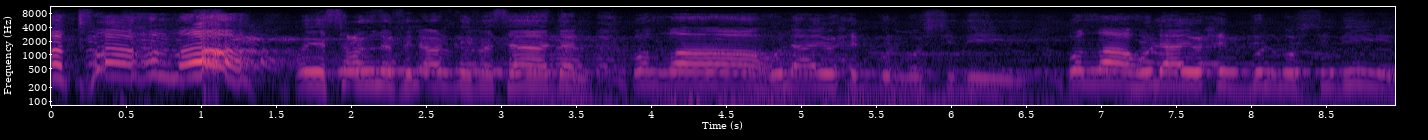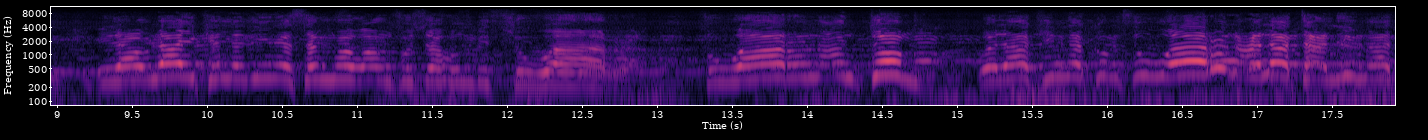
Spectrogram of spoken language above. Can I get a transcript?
أطفاها الله ويسعون في الأرض فسادا. والله لا يحب المفسدين. والله لا يحب المفسدين. إلى أولئك الذين سموا أنفسهم بالثوار. ثوار أنتم ولكنكم ثوار على تعليمات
